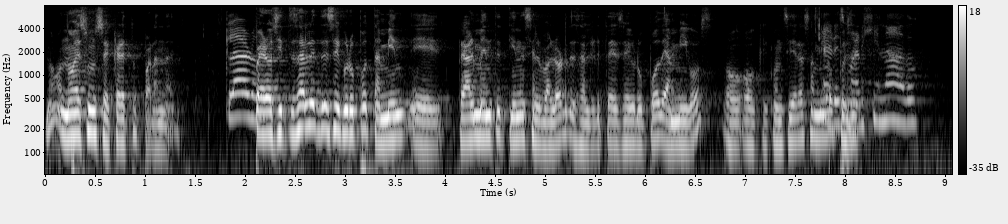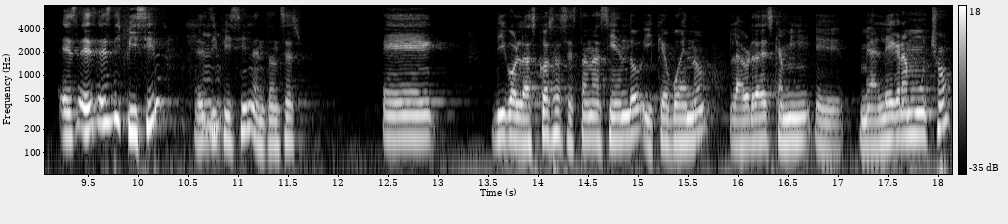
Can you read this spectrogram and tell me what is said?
No, no es un secreto para nadie. Claro. Pero si te sales de ese grupo, también eh, realmente tienes el valor de salirte de ese grupo de amigos o, o que consideras amigo. Eres pues, marginado. Es, es, es difícil, es difícil, entonces... Eh, digo, las cosas se están haciendo y qué bueno. La verdad es que a mí eh, me alegra mucho.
